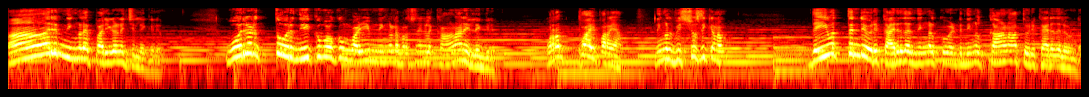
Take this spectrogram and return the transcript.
ആരും നിങ്ങളെ പരിഗണിച്ചില്ലെങ്കിലും ഒരിടത്തും ഒരു നീക്കുപോക്കും വഴിയും നിങ്ങളുടെ പ്രശ്നങ്ങൾ കാണാനില്ലെങ്കിലും ഉറപ്പായി പറയാം നിങ്ങൾ വിശ്വസിക്കണം ദൈവത്തിന്റെ ഒരു കരുതൽ നിങ്ങൾക്ക് വേണ്ടി നിങ്ങൾ കാണാത്ത ഒരു കരുതലുണ്ട്.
